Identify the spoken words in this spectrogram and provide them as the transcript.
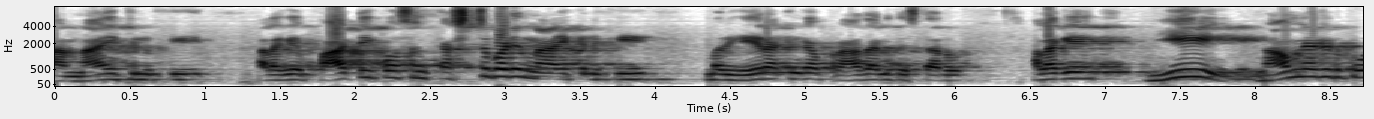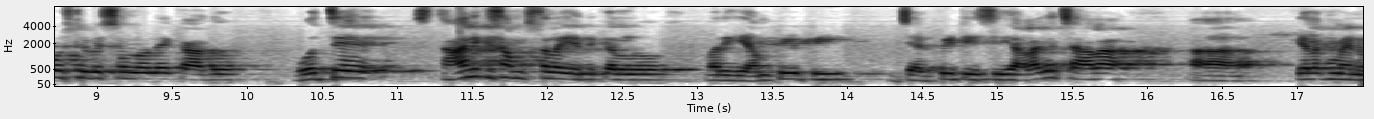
ఆ నాయకులకి అలాగే పార్టీ కోసం కష్టపడిన నాయకునికి మరి ఏ రకంగా ప్రాధాన్యత ఇస్తారు? అలాగే ఈ నామినేటెడ్ పోస్టుల విషయంలోనే కాదు వచ్చే స్థానిక సంస్థల ఎన్నికల్లో మరి ఎంపీపీ జడ్పీటీసీ అలాగే చాలా కీలకమైన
